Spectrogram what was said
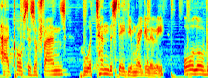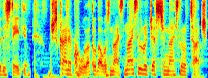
had posters of fans who attend the stadium regularly all over the stadium, which is kind of cool. I thought that was nice. Nice little gesture, nice little touch.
